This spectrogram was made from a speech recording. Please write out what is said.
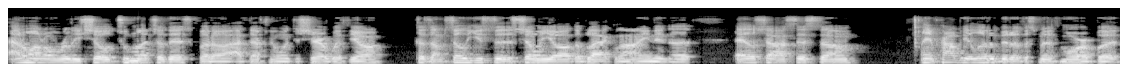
I don't, I don't really show too much of this, but uh, I definitely want to share it with y'all because I'm so used to showing y'all the Black Lion and the Elshad system and probably a little bit of the Smith Morra, but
